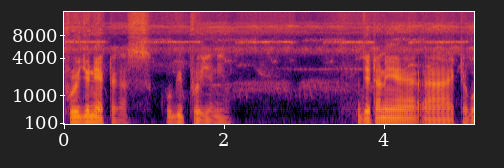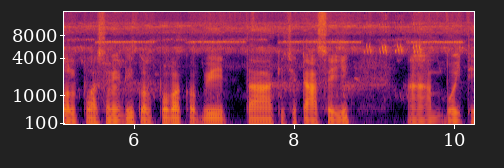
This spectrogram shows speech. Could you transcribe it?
প্রয়োজনীয় একটা গাছ, খুবই প্রয়োজনীয়। যেটা নিয়ে একটা গল্প আছে মেবি। গল্প বা কবিতা কিছু একটা আছেই। বইতে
